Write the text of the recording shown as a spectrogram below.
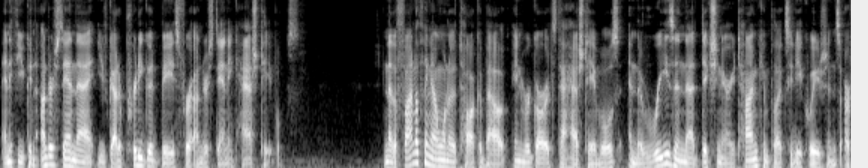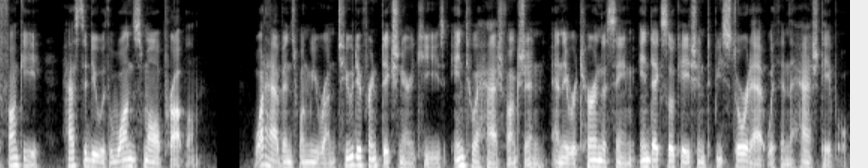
And if you can understand that, you've got a pretty good base for understanding hash tables. Now, the final thing I want to talk about in regards to hash tables and the reason that dictionary time complexity equations are funky has to do with one small problem. What happens when we run two different dictionary keys into a hash function and they return the same index location to be stored at within the hash table?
